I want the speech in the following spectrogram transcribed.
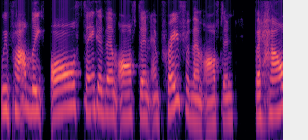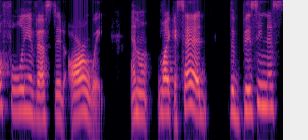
We probably all think of them often and pray for them often, but how fully invested are we? And like I said, the busyness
